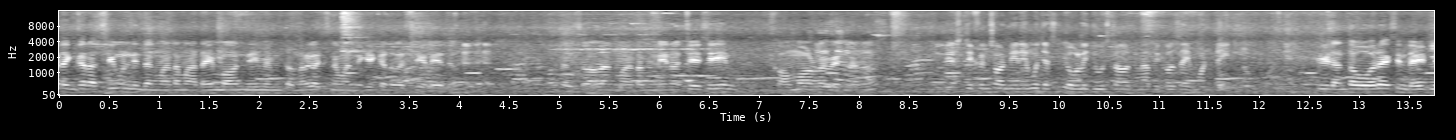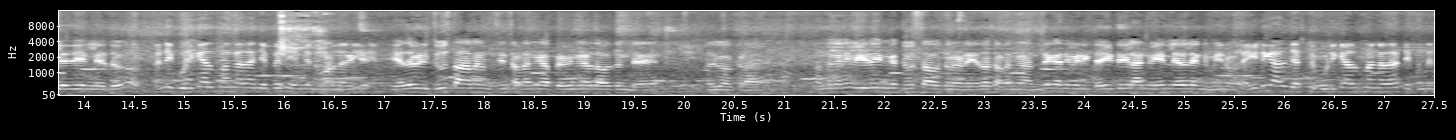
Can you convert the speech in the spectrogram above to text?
ఇక్కడ ఇంకా రష్గా ఉండింది అనమాట మా టైం బాగుంది. మేము తొందరగా వచ్చినాం. అందుకే ఇక్కడ రష్గా లేదు. తెలుసుకోవాలన్నమాట నేను వచ్చేసి కాంబో ఆర్డర్ పెట్టినాను. జస్ట్ టిఫిన్ షాట్ నేనేమో జస్ట్ ఓన్లీ చూస్తా ఉంటున్నా బికాస్ ఐ వాంట్ డైట్ వీడంతా ఓవర్ యాక్షన్ డైట్ లేదు ఏం లేదు. అంటే గుడికి వెళ్తున్నాం కదా అని చెప్పేసి ఏం తినకూడదని ఏదో వీడికి జ్యూస్ తాగాలనిపించింది సడన్గా ప్రవీణ్ గారు తాగుతుంటే. అదిగో అక్కడ. అందుకని వీడు ఇంకా జ్యూస్ తాగుతున్నాడు ఏదో సడన్గా. అంతేగాని వీడికి డైట్ ఇలాంటివి ఏం లేవులేండి మీరు. డైట్ కాదు జస్ట్ గుడికి వెళ్తున్నాం కదా టిఫిన్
